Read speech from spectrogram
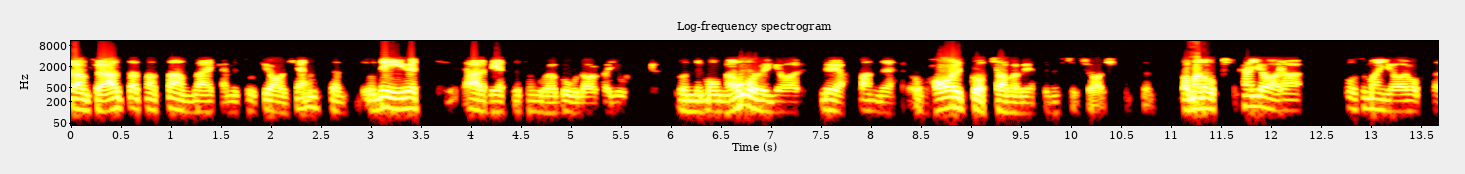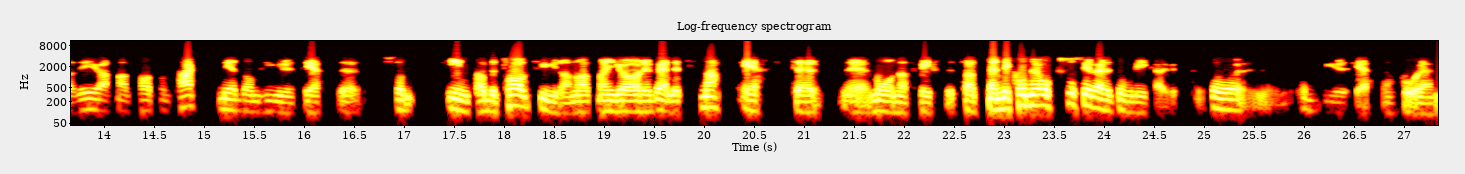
framför allt att man samverkar med socialtjänsten. Och det är ju ett arbete som våra bolag har gjort under många år och gör löpande och har ett gott samarbete med socialtjänsten. Vad man också kan göra och som man gör ofta det är ju att man tar kontakt med de hyresgäster som inte har betalt hyran och att man gör det väldigt snabbt efter eh, månadsskiftet. Så att, men det kommer också se väldigt olika ut. Så om hyresgästen får en,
